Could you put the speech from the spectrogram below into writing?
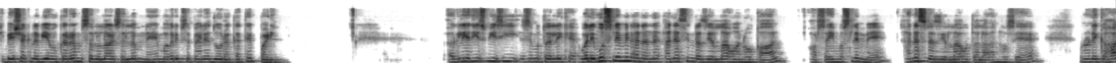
कि बेशक नबी मुकर्रम सल्लल्लाहु अलैहि वसल्लम ने मगरिब से पहले दो रकतें पढ़ी। अगली हदीस भी इसी से मुतलिक है। वली मुस्लिम अनस रज़ी अल्लाह काल, और सही मुस्लिम में अनस रज़ी अल्लाह तु से है। उन्होंने कहा,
